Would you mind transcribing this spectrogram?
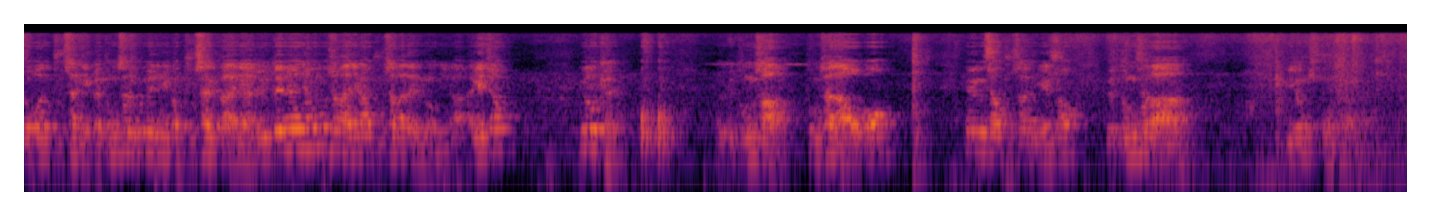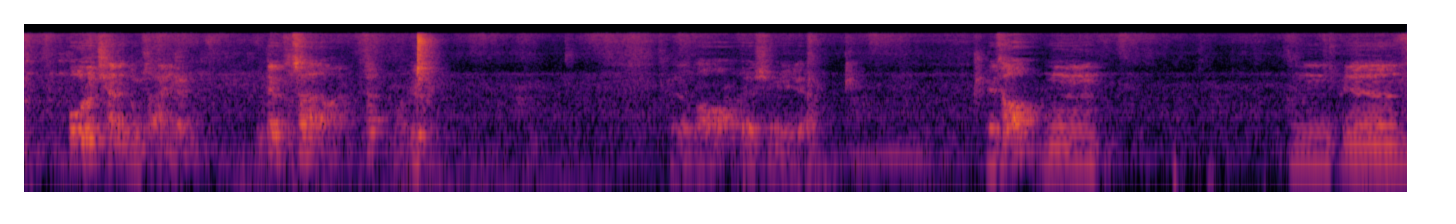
요건 부사니까 동사를 꾸며주니까 부사일 거 아니야. 이때는 형용사가 아니라 부사가 되는 겁니다. 알겠죠? 이렇게 이렇게 동사 동사 나오고 형용사 부사 중에서 이 동사가 이름식 동사가 나요. 보호를 취하는 동사가 아니라는 거예요. 이때는 부사가 나와요. 그죠? 어, 이렇게. 그래서 너 열심히 일해라. 그래서 음, 음 그녀는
